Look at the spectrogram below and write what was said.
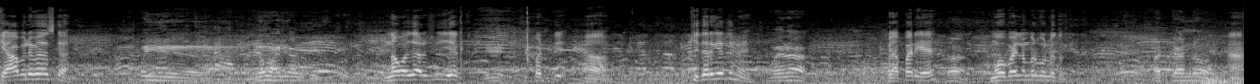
क्या बोले भैया इसका नऊ हजार रुपये। नौ हजार रुपये एक पट्टी हाँ. किधर गए तुम्हें? व्यापारी है? हाँ। मोबाईल नंबर बोलो तो। अठ्ठ्याण्णव हां।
